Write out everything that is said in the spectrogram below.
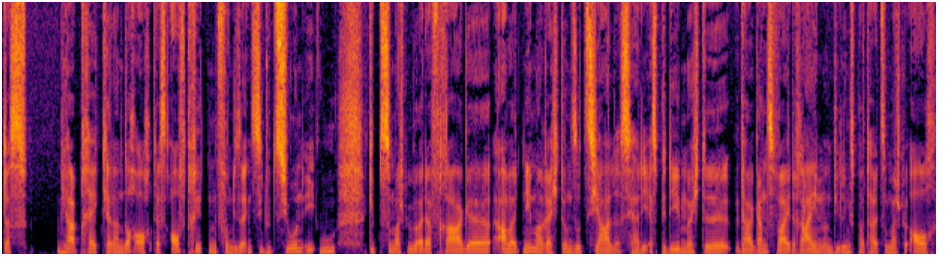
das ja, prägt ja dann doch auch das Auftreten von dieser Institution EU. Gibt es zum Beispiel bei der Frage Arbeitnehmerrechte und Soziales. Ja, die SPD möchte da ganz weit rein und die Linkspartei zum Beispiel auch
